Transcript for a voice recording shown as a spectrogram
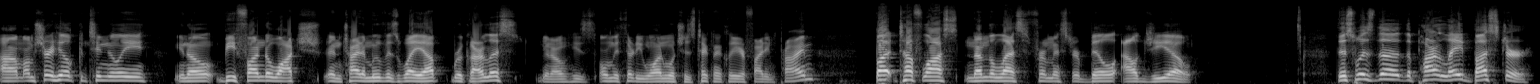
Um, I'm sure he'll continually, you know, be fun to watch and try to move his way up regardless. You know, he's only 31, which is technically your fighting prime. But tough loss nonetheless for Mr. Bill Algeo. This was the the parlay buster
